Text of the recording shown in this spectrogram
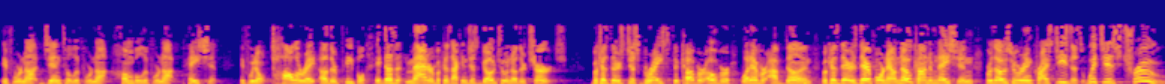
if we're not gentle, if we're not humble, if we're not patient, if we don't tolerate other people, it doesn't matter because I can just go to another church. Because there's just grace to cover over whatever I've done. Because there is therefore now no condemnation for those who are in Christ Jesus, which is true.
